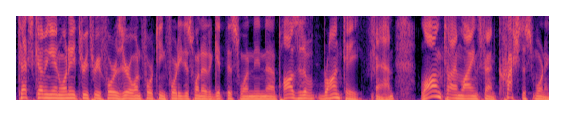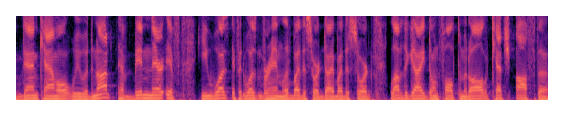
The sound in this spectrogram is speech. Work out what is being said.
Text coming in one eight three three four zero one fourteen forty. Just wanted to get this one in. Uh, positive Bronte fan, longtime Lions fan, crushed this morning. Dan Campbell. We would not have been there if he was if it wasn't for him. Live by the sword, die by the sword. Love the guy. Don't fault him at all. Catch off the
